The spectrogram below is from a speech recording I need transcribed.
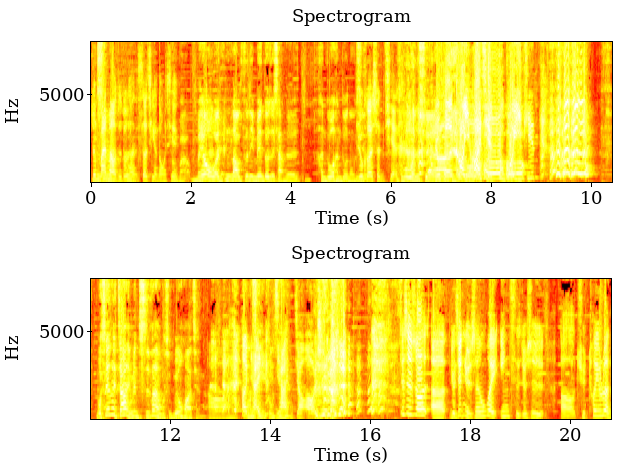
就满脑子都是很色情的东西，吧？没有，我脑子里面都是想着很多很多东西，如何省钱，什么文学啊，如何靠一块钱度过一天。我现在在家里面吃饭，我是不用花钱的。哦，哦，你还你还很骄傲是不是？就是说，呃，有些女生会因此就是呃去推论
